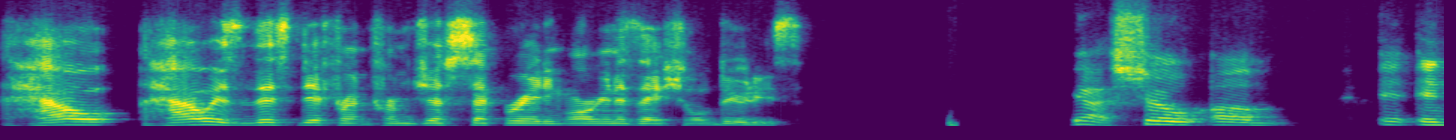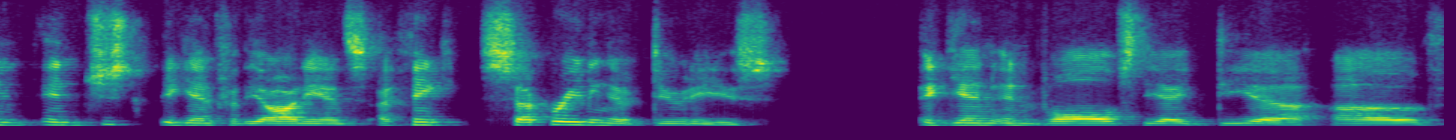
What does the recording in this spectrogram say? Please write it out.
how how is this different from just separating organizational duties? Yeah. So, um, and and just again for the audience, I think separating of duties again involves the idea of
